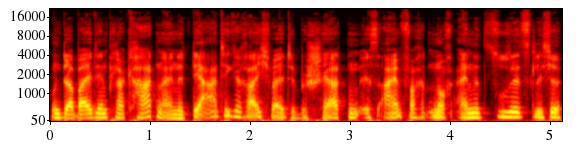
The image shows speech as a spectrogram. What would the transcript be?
und dabei den Plakaten eine derartige Reichweite bescherten, ist einfach noch eine zusätzliche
